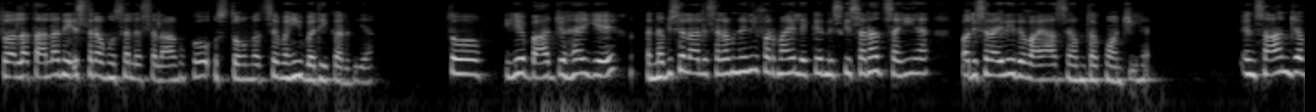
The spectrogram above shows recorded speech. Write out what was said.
تو اللہ تعالیٰ نے اس طرح علیہ السلام کو اس تہمت سے وہیں بری کر دیا۔ تو یہ بات جو ہے یہ نبی صلی اللہ علیہ وسلم نے نہیں فرمائی، لیکن اس کی صنعت صحیح ہے اور اسرائیلی روایات سے ہم تک پہنچی ہے۔ انسان جب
